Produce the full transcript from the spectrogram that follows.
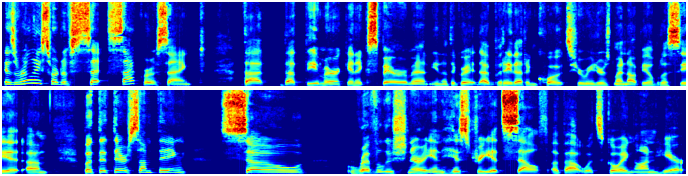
is really sort of sacrosanct that that the American experiment, you know, the great I'm putting that in quotes, your readers might not be able to see it, um, but that there's something so revolutionary in history itself about what's going on here.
